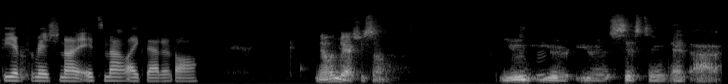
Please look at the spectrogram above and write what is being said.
the, information on it. It's not like that at all. Now let me ask you something. You Mhm. you're you're insisting that I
